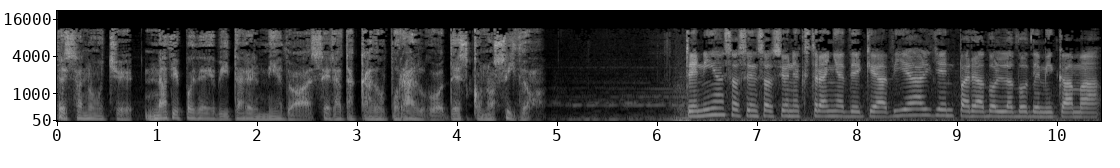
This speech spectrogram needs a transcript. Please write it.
Esa noche nadie puede evitar el miedo a ser atacado por algo desconocido. Tenía esa sensación extraña de que había alguien parado al lado de mi cama,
